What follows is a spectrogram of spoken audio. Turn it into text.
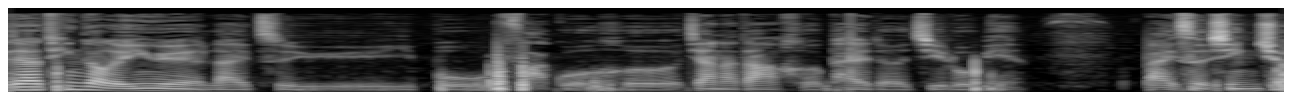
大家听到的音乐来自于一部法国和加拿大合拍的纪录片《白色星球》，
